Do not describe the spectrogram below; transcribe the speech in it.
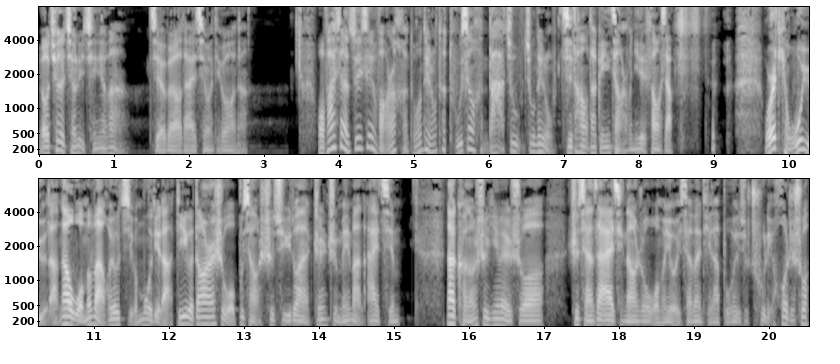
有趣的情侣千千万，解不了的爱情问题多难。我发现最近网上很多内容，它毒性很大，就就那种鸡汤，他给你讲什么你得放下。我是挺无语的。那我们挽回有几个目的的，第一个当然是我不想失去一段真挚美满的爱情。那可能是因为说之前在爱情当中我们有一些问题他不会去处理，或者说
